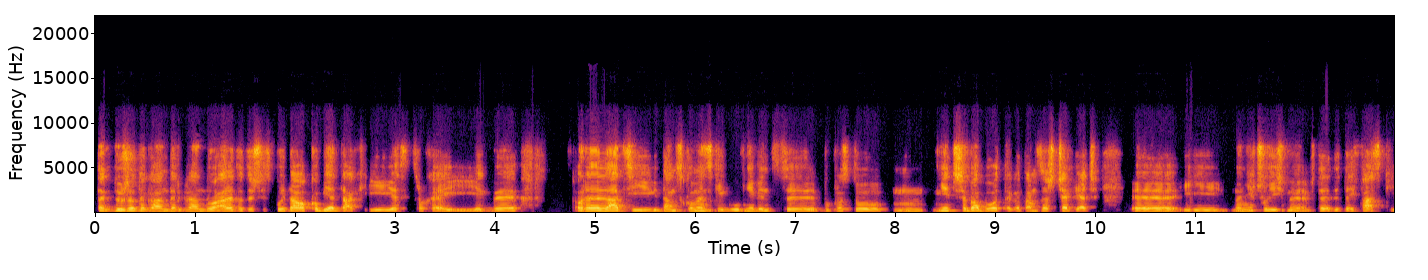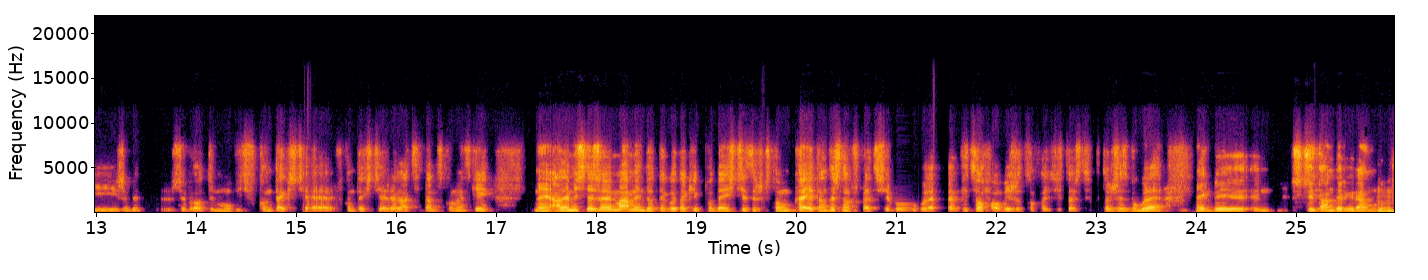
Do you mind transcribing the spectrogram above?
tak dużo tego undergroundu, ale to też jest płyta o kobietach i jest trochę jakby o relacji damsko-męskiej głównie, więc y, po prostu mm, nie trzeba było tego tam zaszczepiać y, i no nie czuliśmy wtedy tej faski, żeby, żeby o tym mówić w kontekście, w kontekście relacji damsko-męskiej, y, ale myślę, że mamy do tego takie podejście, zresztą Kajetan też na przykład się w ogóle wycofał, wiesz o co chodzi, to, jest, to już jest w ogóle jakby szczyt undergroundu, mm.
